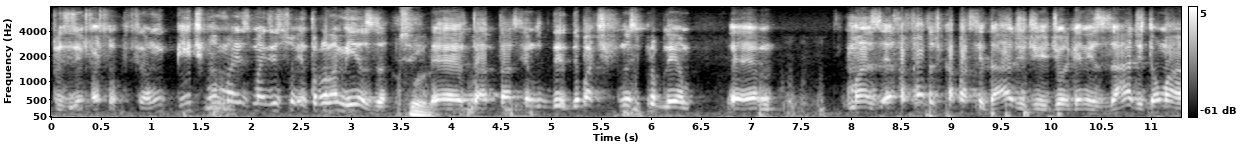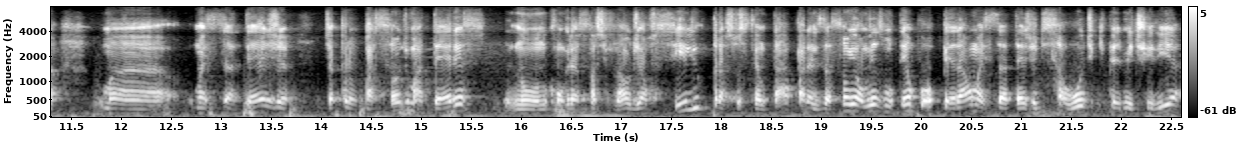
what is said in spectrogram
presidente vai sofrer um impeachment, mas, mas isso entrou na mesa. Está é, tá, tá sendo de, debatido esse problema. É, mas essa falta de capacidade de, de organizar, de ter uma, uma, uma estratégia de aprovação de matérias no, no, Congresso Nacional de auxílio para sustentar a paralisação e, ao mesmo tempo, operar uma estratégia de saúde que permitiria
